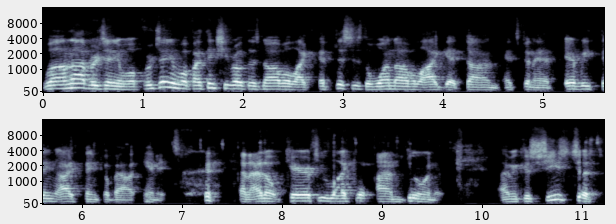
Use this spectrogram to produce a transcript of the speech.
well, not Virginia Woolf. Virginia Woolf, I think she wrote this novel like, if this is the one novel I get done, it's going to have everything I think about in it. and I don't care if you like it, I'm doing it. I mean, because she's just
